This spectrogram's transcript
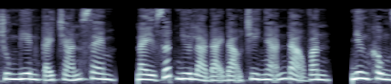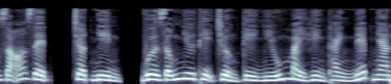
trung niên cái chán xem, này rất như là đại đạo chi nhãn đạo văn, nhưng không rõ rệt, chợt nhìn, vừa giống như thị trưởng kỳ nhíu mày hình thành nếp nhăn.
